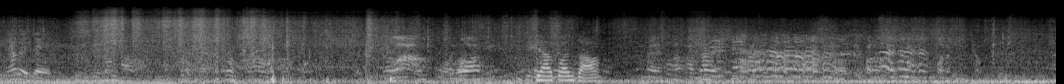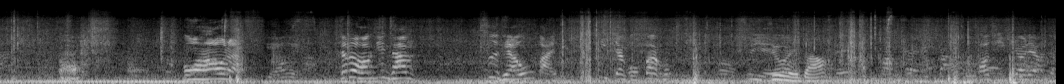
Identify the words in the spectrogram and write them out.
你要袂得。哇哇！加砖凿。不好了，这个黄金仓四条五百，一家五百块。哦，水的。超级漂亮的。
